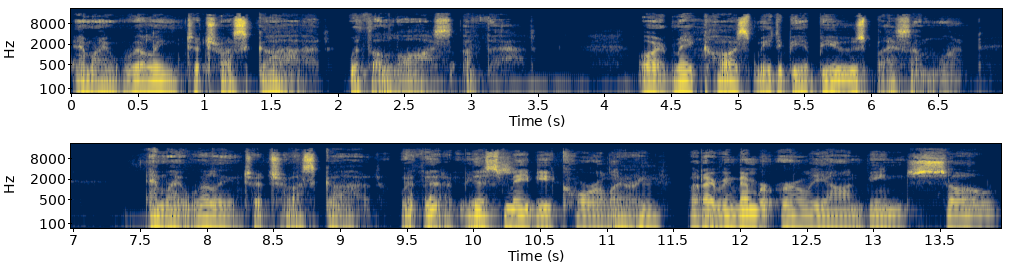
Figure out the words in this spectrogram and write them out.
Am I willing to trust God with the loss of that? Or it may cause me to be abused by someone. Am I willing to trust God with that abuse? This may be a corollary, but I remember early on being so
